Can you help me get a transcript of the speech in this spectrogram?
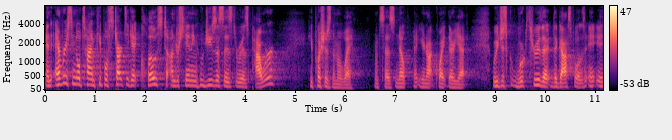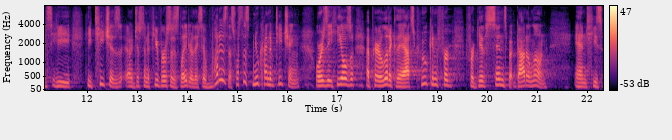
And every single time people start to get close to understanding who Jesus is through his power, he pushes them away and says, Nope, you're not quite there yet. We just work through the, the Gospels. He, he teaches, uh, just in a few verses later, they say, What is this? What's this new kind of teaching? Or as he heals a paralytic, they ask, Who can for, forgive sins but God alone? And he's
